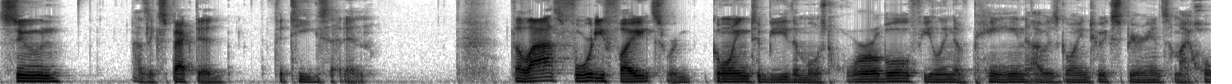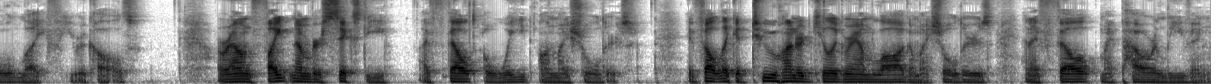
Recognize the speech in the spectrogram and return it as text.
soon, as expected, fatigue set in. The last 40 fights were going to be the most horrible feeling of pain I was going to experience in my whole life, he recalls. Around fight number 60, I felt a weight on my shoulders. It felt like a 200 kilogram log on my shoulders, and I felt my power leaving.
